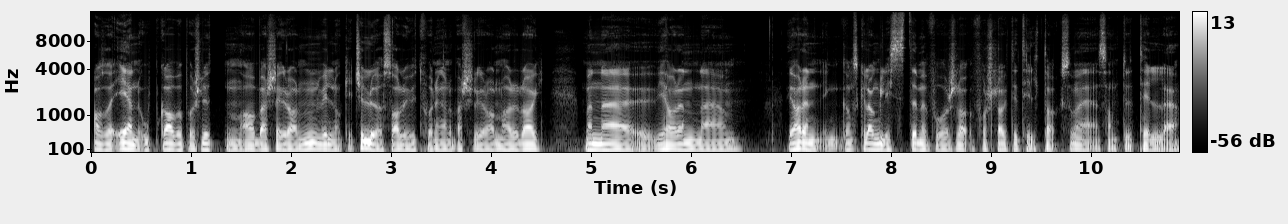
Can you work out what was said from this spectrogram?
altså en oppgave på slutten av bachelorgraden vil nok ikke løse alle utfordringene bachelorgraden har i dag, men eh, vi har en eh, vi har en ganske lang liste med forslag, forslag til tiltak som er sendt ut til eh,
